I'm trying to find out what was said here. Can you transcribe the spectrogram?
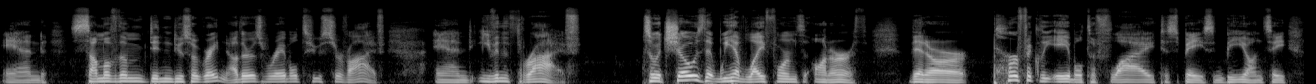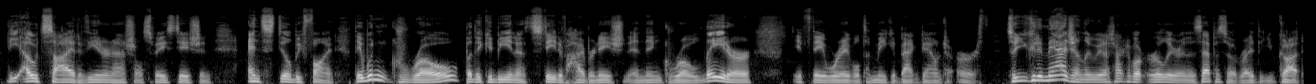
And some of them didn't do so great and others were able to survive and even thrive. So it shows that we have life forms on Earth that are perfectly able to fly to space and be on, say, the outside of the International Space Station and still be fine. They wouldn't grow, but they could be in a state of hibernation and then grow later if they were able to make it back down to Earth. So you could imagine, like we talked about earlier in this episode, right, that you've got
